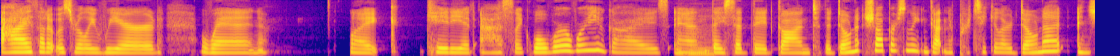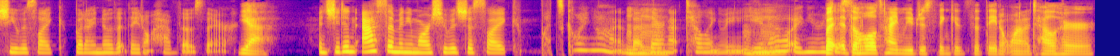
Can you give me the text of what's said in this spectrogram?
I thought it was really weird when like Cady had asked like, "Well, where were you guys?" and Mhm. they said they'd gone to the donut shop or something and gotten a particular donut, and she was like, "But I know that they don't have those there." Yeah, And she didn't ask them anymore. She was just like, "What's going on that they're Mhm. not telling me?" You Mhm. know? And you're but the like, whole time you just think it's that they don't want to tell her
